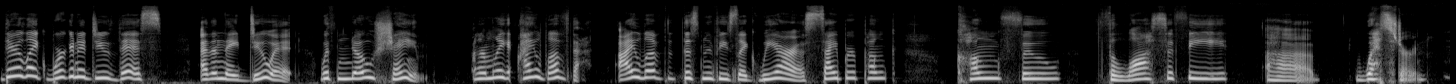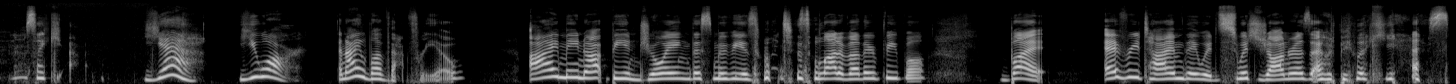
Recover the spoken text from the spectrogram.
They're like, we're going to do this. And then they do it with no shame. And I'm like, I love that. I love that this movie's like, we are a cyberpunk, kung fu, philosophy, uh, Western. And I was like, yeah, you are. And I love that for you. I may not be enjoying this movie as much as a lot of other people, but every time they would switch genres, I would be like, yes,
